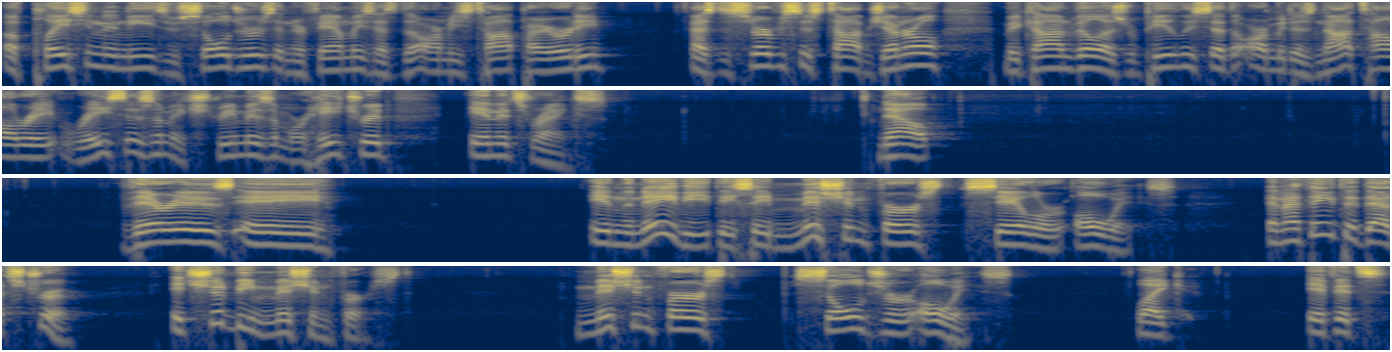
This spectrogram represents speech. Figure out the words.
of placing the needs of soldiers and their families as the Army's top priority. As the service's top general, McConville has repeatedly said the Army does not tolerate racism, extremism, or hatred in its ranks. Now, there is a, in the Navy, they say mission first, sailor always. And I think that that's true. It should be mission first. Mission first, soldier always. Like, if it's,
